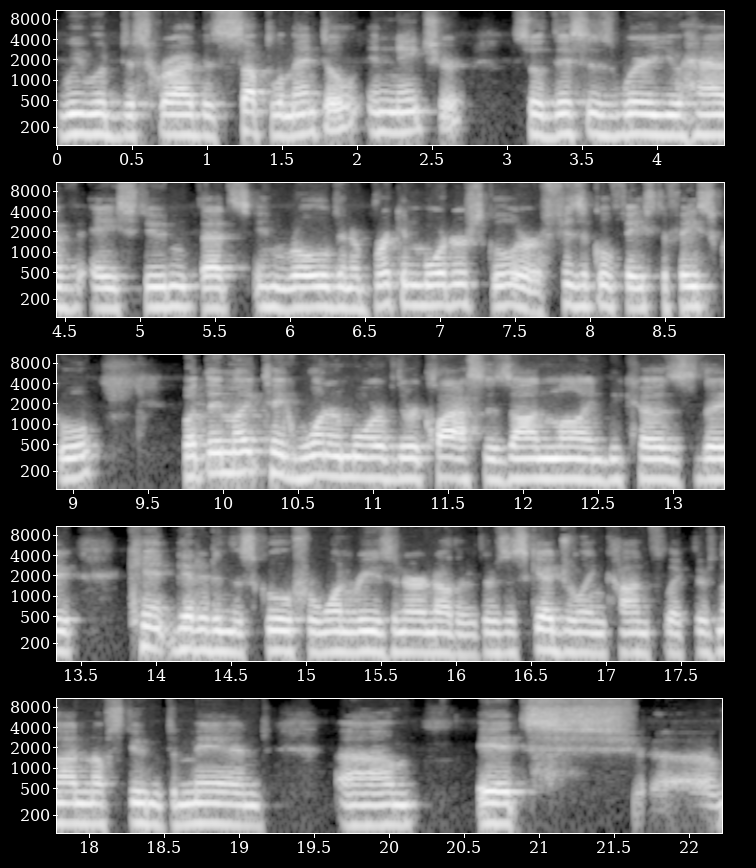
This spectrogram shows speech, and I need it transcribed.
we would describe as supplemental in nature, so this is where you have a student that's enrolled in a brick and mortar school or a physical face-to-face -face school, but they might take one or more of their classes online because they can't get it in the school for one reason or another. There's a scheduling conflict. There's not enough student demand. Um, it's, uh,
